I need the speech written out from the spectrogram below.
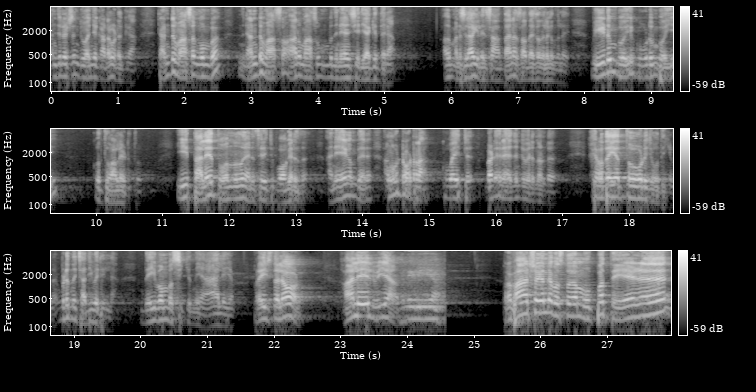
അഞ്ച് ലക്ഷം രൂപ ഞാൻ കടമെടുക്കുക രണ്ട് മാസം മുമ്പ് രണ്ട് മാസം ആറ് മാസം മുമ്പ് നിന്നെ ഞാൻ ശരിയാക്കി തരാം. അത് മനസ്സിലാകില്ലേ സാധാരണ സന്ദേശം നൽകുന്നില്ലേ? വീടും പോയി കൂടും പോയി കുത്തുവാള എടുത്തു ഈ തലേ തോന്നുന്നത് അനുസരിച്ച് പോകരുത്. അനേകം പേര് അങ്ങോട്ട് കുവൈറ്റ് ഇവിടെ ഒരു ഏജന്റ് വരുന്നുണ്ട്. ഹൃദയത്തോട് ചോദിക്കണം. ഇവിടുന്ന് ചതി വരില്ല. ദൈവം വസിക്കുന്ന ആലയം. പ്രൈസ് ദ ലോഡ് പ്രഭാഷകന്റെ പുസ്തകം മുപ്പത്തിയേഴ്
